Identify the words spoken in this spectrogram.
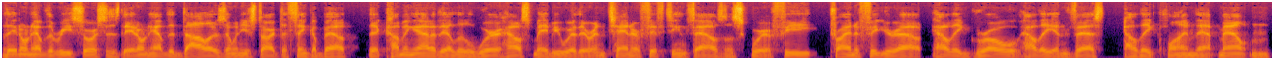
They don't have the resources, they don't have the dollars. And when you start to think about they're coming out of their little warehouse, maybe where they're in 10 or 15,000 square feet, trying to figure out how they grow, how they invest, how they climb that mountain.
